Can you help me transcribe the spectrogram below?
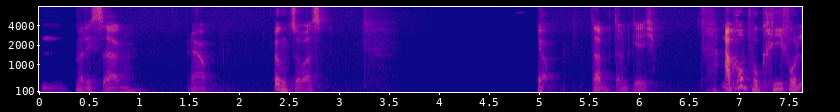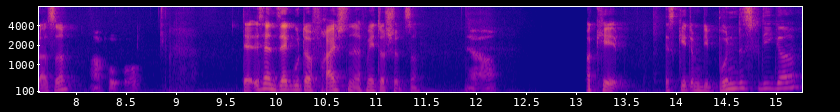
Hm. würde ich sagen. Ja, irgend sowas. Ja, damit, damit gehe ich. Apropos Grifo lasse, Apropos. der ist ein sehr guter Freistand- und Elfmeterschütze. Ja. Okay, es geht um die Bundesliga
